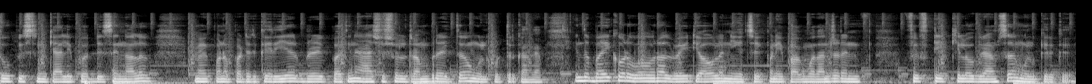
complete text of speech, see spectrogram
two piston caliper டிசைனால் மேக் பண்ணப்பட்டிருக்கு. ரியர் பிரேக் பார்த்தீங்கன்னா ஆஸ் யூஷுவல் ட்ரம் பிரேக் தான் உங்களுக்கு கொடுத்துருக்காங்க. இந்த பைக்கோட ஓவரால் வெயிட் எவ்வளோ நீங்கள் செக் பண்ணி பார்க்கும்போது ஹண்ட்ரட் அண்ட் ஃபிஃப்டி கிலோகிராம்ஸாக உங்களுக்கு இருக்குது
